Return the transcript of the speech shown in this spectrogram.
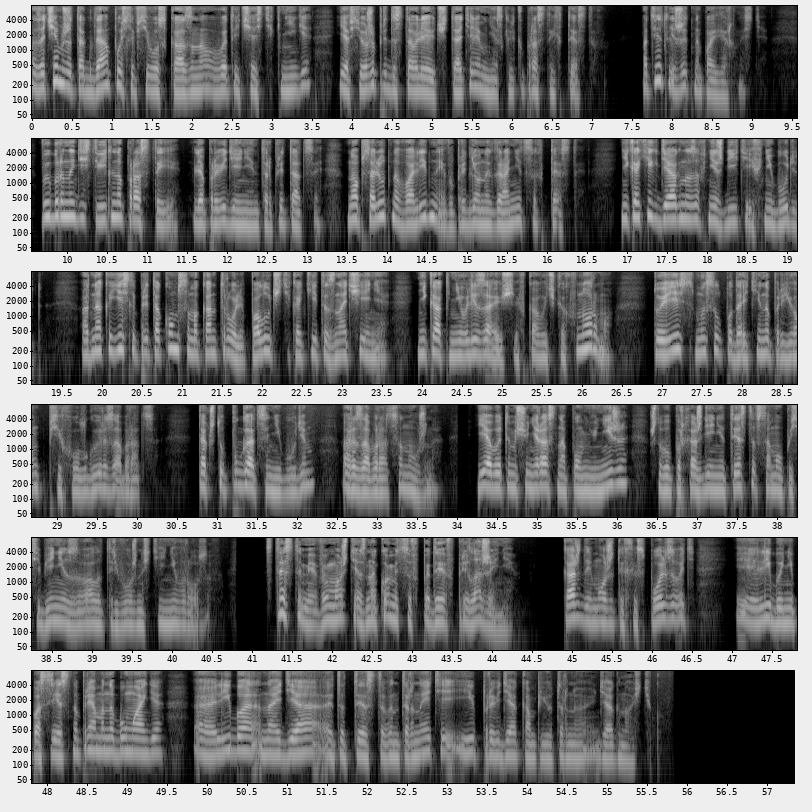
А зачем же тогда, после всего сказанного в этой части книги, я все же предоставляю читателям несколько простых тестов? Ответ лежит на поверхности. Выбраны действительно простые для проведения интерпретации, но абсолютно валидные в определенных границах тесты. Никаких диагнозов не ждите, их не будет. Однако если при таком самоконтроле получите какие-то значения, никак не влезающие в кавычках в норму, то есть смысл подойти на прием к психологу и разобраться. Так что пугаться не будем, а разобраться нужно. Я об этом еще не раз напомню ниже, чтобы прохождение тестов само по себе не вызывало тревожности и неврозов. С тестами вы можете ознакомиться в PDF-приложении. Каждый может их использовать либо непосредственно прямо на бумаге, э, либо найдя этот тест в интернете и проведя компьютерную диагностику.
